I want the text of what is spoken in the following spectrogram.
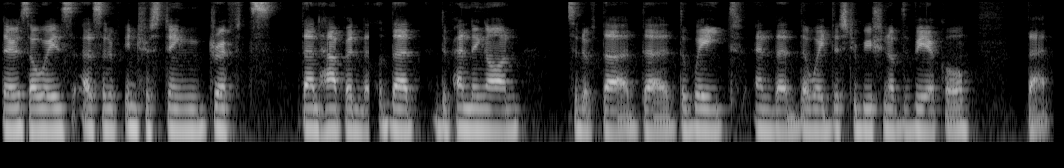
there's always a sort of interesting drifts that happen that depending on sort of the the, the weight and the, the weight distribution of the vehicle that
